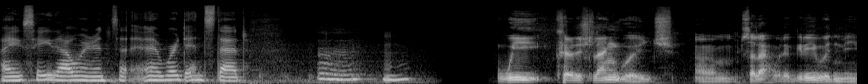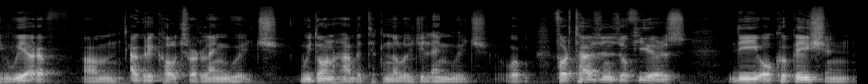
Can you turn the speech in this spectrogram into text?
I say that word, instead, uh, word instead. Mm-hmm. hmm we Kurdish language, um, Salah will agree with me. We are an um, agricultural language. We don't have a technology language. For thousands of years, the occupation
